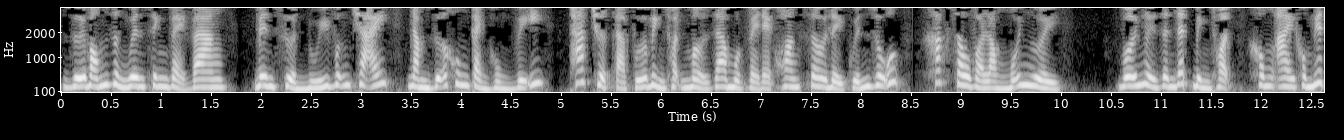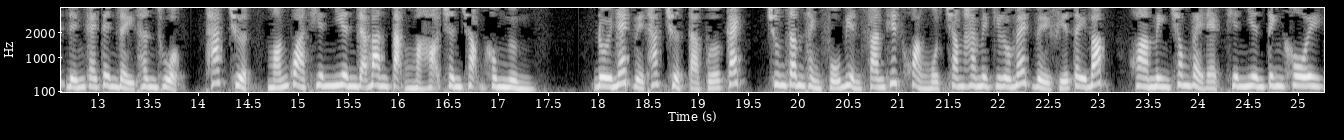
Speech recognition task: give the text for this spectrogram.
Dưới bóng rừng nguyên sinh vẻ vang, bên sườn núi vững chãi, nằm giữa khung cảnh hùng vĩ, thác trượt tà phứa Bình Thuận mở ra một vẻ đẹp hoang sơ đầy quyến rũ, khắc sâu vào lòng mỗi người. Với người dân đất Bình Thuận, không ai không biết đến cái tên đầy thân thuộc, thác trượt, món quà thiên nhiên đã ban tặng mà họ trân trọng không ngừng. Đôi nét về thác trượt tà vứa cách, trung tâm thành phố biển Phan Thiết khoảng 120 km về phía tây bắc, hòa mình trong vẻ đẹp thiên nhiên tinh khôi,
